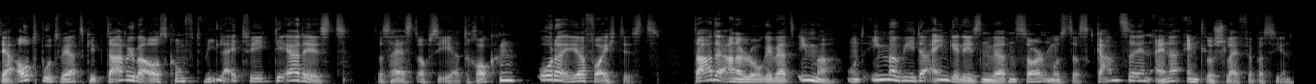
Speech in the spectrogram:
Der Output-Wert gibt darüber Auskunft, wie leitfähig die Erde ist. Das heißt, ob sie eher trocken oder eher feucht ist. Da der analoge Wert immer und immer wieder eingelesen werden soll, muss das Ganze in einer Endlosschleife passieren.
